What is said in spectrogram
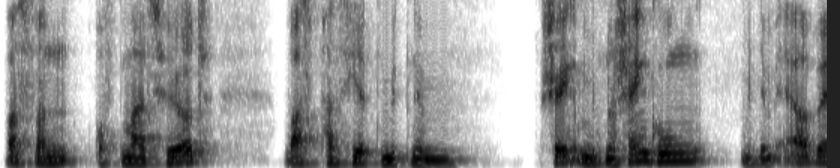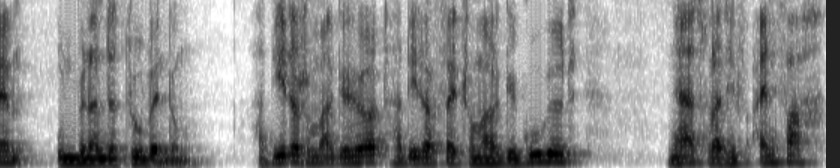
was man oftmals hört. Was passiert mit, einem mit einer Schenkung, mit einem Erbe, unbenannte Zuwendung? Hat jeder schon mal gehört? Hat jeder vielleicht schon mal gegoogelt? Ja, ist relativ einfach.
